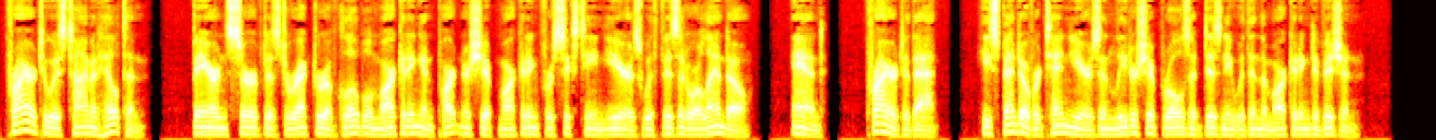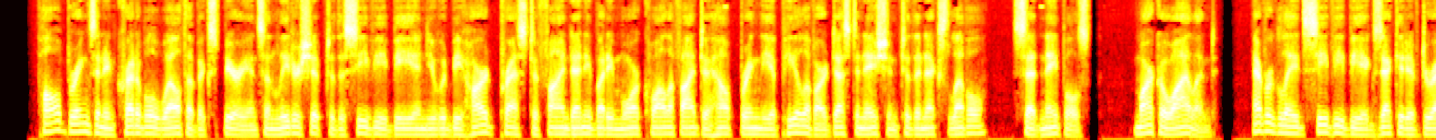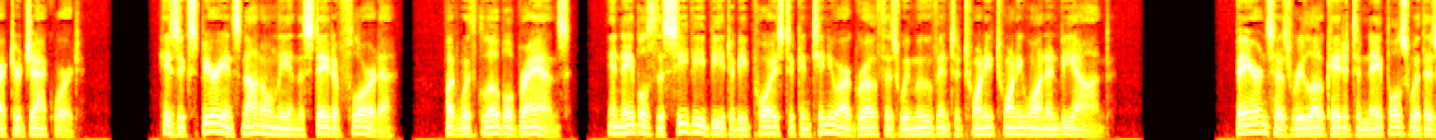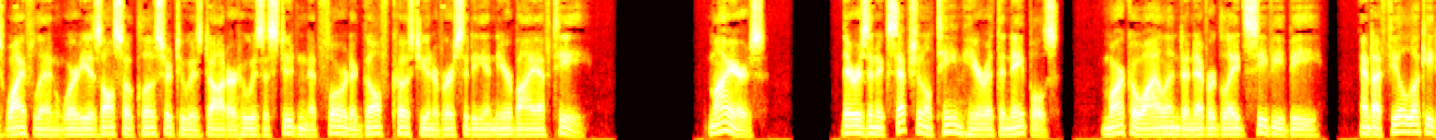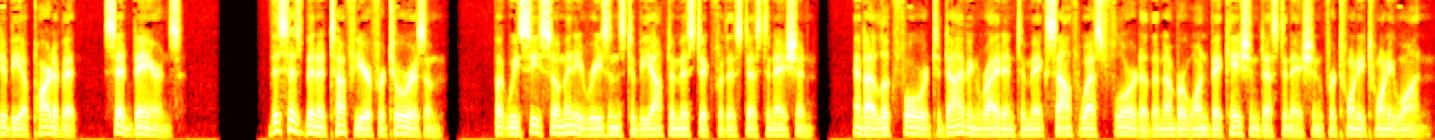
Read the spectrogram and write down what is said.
Prior to his time at Hilton, Baerns served as Director of Global Marketing and Partnership Marketing for 16 years with Visit Orlando, and, prior to that, he spent over 10 years in leadership roles at Disney within the marketing division. Paul brings an incredible wealth of experience and leadership to the CVB, and you would be hard pressed to find anybody more qualified to help bring the appeal of our destination to the next level, said Naples, Marco Island, Everglades CVB Executive Director Jack Wert. His experience not only in the state of Florida, but with global brands, enables the CVB to be poised to continue our growth as we move into 2021 and beyond. Baerns has relocated to Naples with his wife Lynn, where he is also closer to his daughter, who is a student at Florida Gulf Coast University and nearby FT. Myers. There is an exceptional team here at the Naples, Marco Island, and Everglades CVB, and I feel lucky to be a part of it, said Baerns. This has been a tough year for tourism, but we see so many reasons to be optimistic for this destination and I look forward to diving right in to make Southwest Florida the number one vacation destination for 2021.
